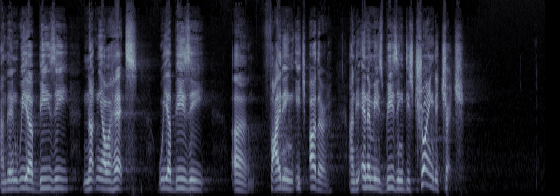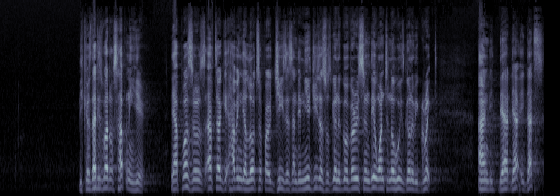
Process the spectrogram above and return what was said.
And then we are busy knocking our heads, we are busy uh, fighting each other, and the enemy is busy destroying the church. Because that is what was happening here. The apostles, after having their Lord's Supper with Jesus, and they knew Jesus was going to go very soon, they want to know who is going to be great. And they're, they're, that's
